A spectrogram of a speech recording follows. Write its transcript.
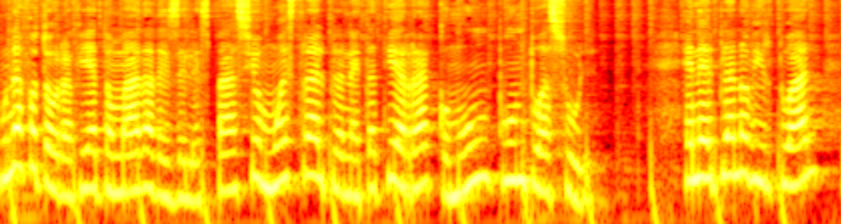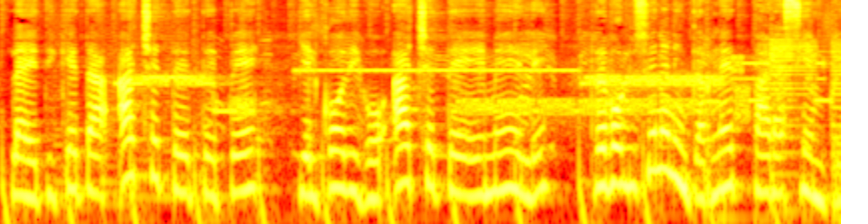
Una fotografía tomada desde el espacio muestra al planeta Tierra como un punto azul. En el plano virtual, la etiqueta HTTP y el código HTML revolucionan Internet para siempre.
